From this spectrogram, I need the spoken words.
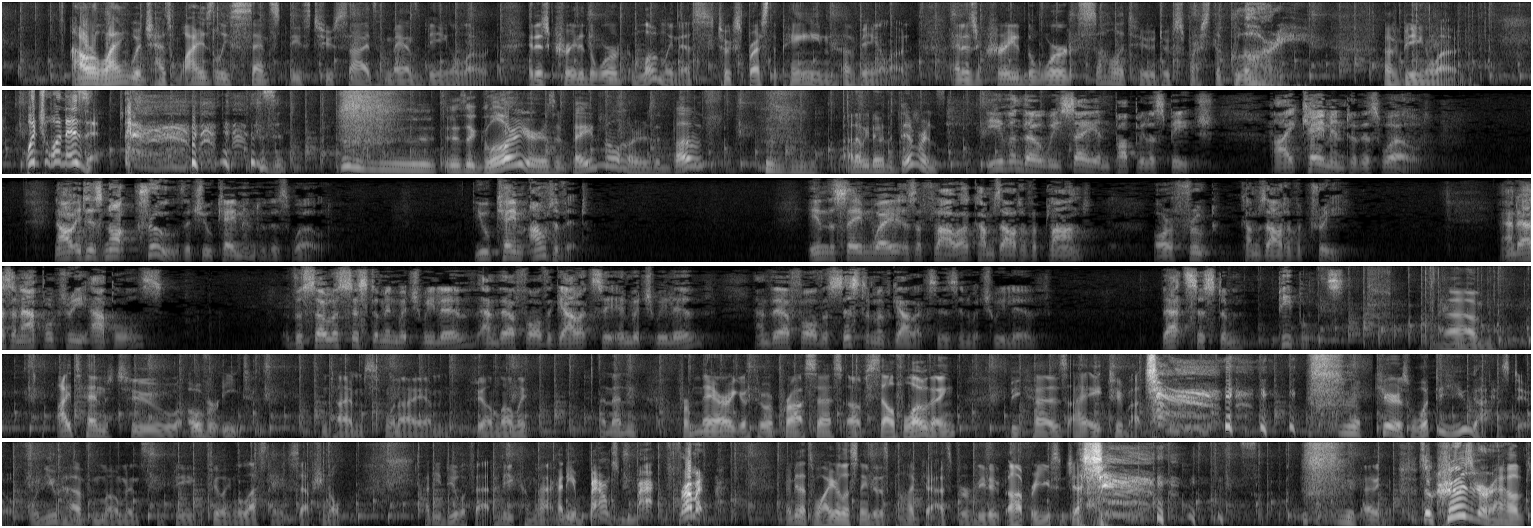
our language has wisely sensed these two sides of man's being alone. It has created the word loneliness to express the pain of being alone, and has created the word solitude to express the glory of being alone. Which one is it? is it is it glory or is it painful or is it both? How do we know the difference? Even though we say in popular speech, I came into this world. Now, it is not true that you came into this world. You came out of it. In the same way as a flower comes out of a plant or a fruit comes out of a tree. And as an apple tree apples, the solar system in which we live, and therefore the galaxy in which we live, and therefore the system of galaxies in which we live, that system peoples. Um, I tend to overeat sometimes when I am feeling lonely. And then from there, I go through a process of self loathing because I ate too much. Curious, what do you guys do when you have moments of being feeling less than exceptional? How do you deal with that? How do you come back? How do you bounce back from it? Maybe that's why you're listening to this podcast for me to offer you suggestions. anyway, so cruising around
